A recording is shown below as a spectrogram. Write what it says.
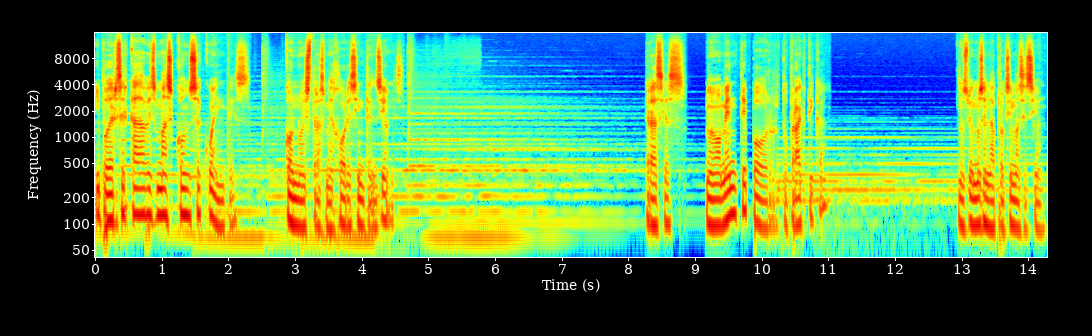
y poder ser cada vez más consecuentes con nuestras mejores intenciones. Gracias nuevamente por tu práctica. Nos vemos en la próxima sesión.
